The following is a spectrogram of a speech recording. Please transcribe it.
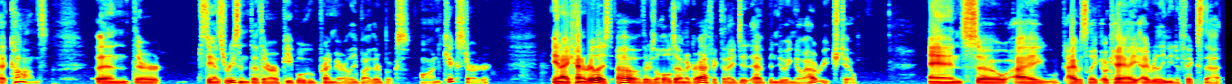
at cons. And there stands to reason that there are people who primarily buy their books on Kickstarter. And I kind of realized, oh, there's a whole demographic that I did have been doing no outreach to. And so I I was like, okay, I, I really need to fix that.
